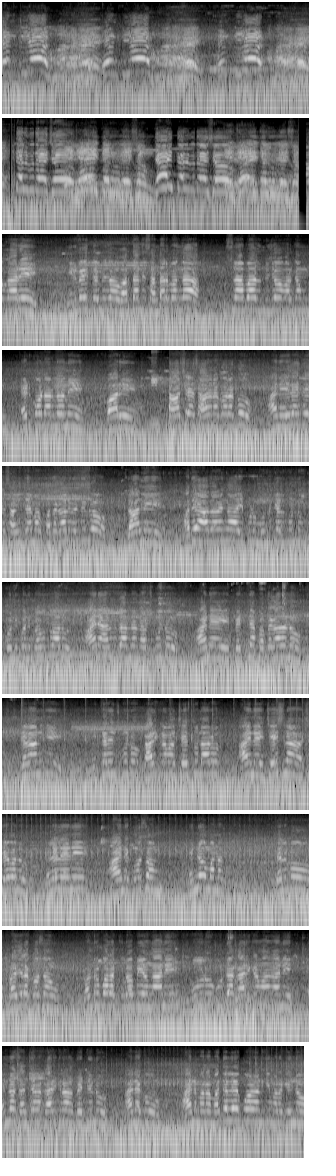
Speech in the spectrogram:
ఎన్టీఆర్ ఎన్టీఆర్ ఎన్టీఆర్ తెలుగుదేశం జై తెలుగుదేశం. జై తెలుగుదేశం. జై తెలుగుదేశం. గారి ఇరవై తొమ్మిదవ వర్ధంతి సందర్భంగా హుస్నాబాద్ నియోజకవర్గం హెడ్ క్వార్టర్లోని వారి ఆశయ సాధన కొరకు ఆయన ఏదైతే సంక్షేమ పథకాలు పెట్టిందో దాన్ని అదే ఆధారంగా ఇప్పుడు ముందుకెళ్కుంటూ కొన్ని కొన్ని ప్రభుత్వాలు ఆయన అడుగుదారులను నడుచుకుంటూ ఆయన పెట్టిన పథకాలను జనానికి విస్తరించుకుంటూ కార్యక్రమాలు చేస్తున్నారు. ఆయన చేసిన సేవలు వెళ్ళలేని ఆయన కోసం ఎన్నో మన తెలుగు ప్రజల కోసం రెండు రూపాయల కిలో బియ్యం కానీ గూడు గుడ్డ కార్యక్రమాలు కానీ ఎన్నో సంక్షేమ కార్యక్రమాలు పెట్టిండు. ఆయనకు ఆయన మన మధ్య లేకపోవడానికి మనకు ఎన్నో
